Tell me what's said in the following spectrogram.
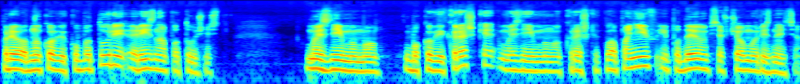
При однаковій кубатурі різна потужність. Ми знімемо бокові кришки, ми знімемо кришки клапанів і подивимося, в чому різниця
